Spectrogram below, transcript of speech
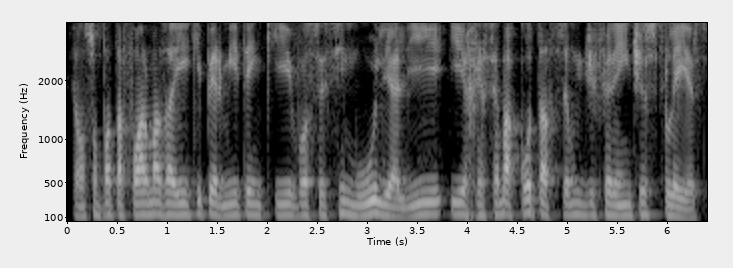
Então são plataformas aí que permitem que você simule ali e receba cotação de diferentes players.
